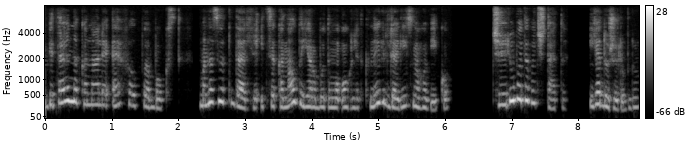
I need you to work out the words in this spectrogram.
Вітаю на каналі FLP Books. Мене звати Дар'я, і це канал, де я робитиму огляд книг для різного віку. Чи любите ви читати? Я дуже люблю.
